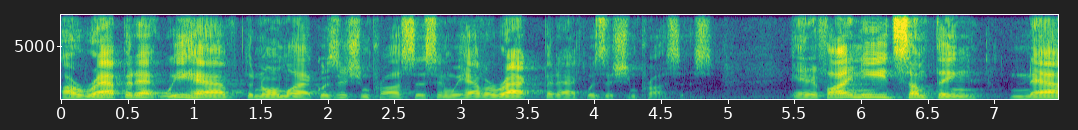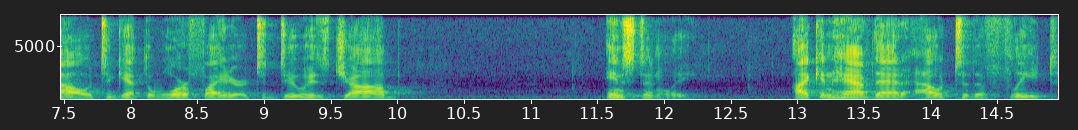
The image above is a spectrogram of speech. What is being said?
our rapid, we have the normal acquisition process and we have a rapid acquisition process. And if I need something now to get the warfighter to do his job instantly, I can have that out to the fleet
